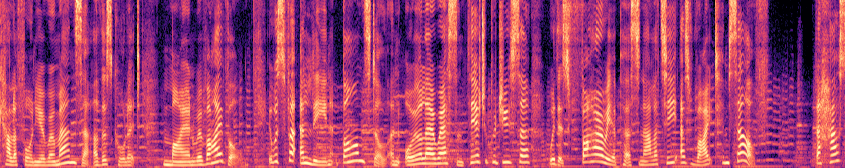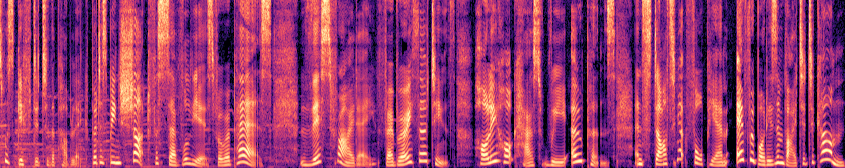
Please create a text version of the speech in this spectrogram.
California Romanza. Others call it Mayan Revival. It was for Aline Barnsdall, an oil heiress and theatre producer with as fiery a personality as Wright himself. The house was gifted to the public but has been shut for several years for repairs. This Friday, February 13th, Hollyhock House reopens, and starting at 4 pm, everybody's invited to come,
